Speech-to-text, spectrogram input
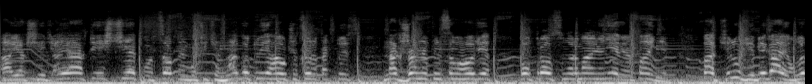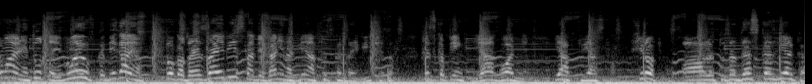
a jak się jedzie, a jak tu jest ciepło, co ten właściciel nago tu jechał, czy co, że tak to jest nagrzane w tym samochodzie, po prostu normalnie, nie wiem, fajnie. Patrzcie, ludzie biegają normalnie tutaj, w majówkę biegają, pogoda jest zajebista, bieganie na glina, wszystko zajebiście, to wszystko pięknie, jak ładnie, jak tu jasno, w środku, ale tu ta deska jest wielka,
